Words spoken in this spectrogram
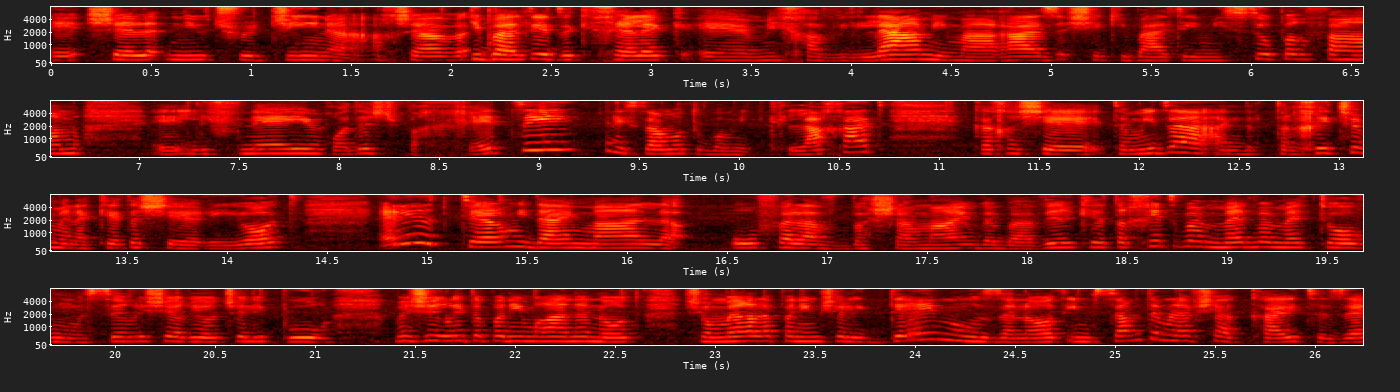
אה, של ניוטרוג'ינה. עכשיו, קיבלתי את זה כחלק אה, מחבילה, ממארז שקיבלתי מסופר פארם אה, לפני חודש וחצי. אני שם אותו במקלחת, ככה שתמיד זה התרחיץ שמנקה את השאריות. אין לי יותר מדי מה לעוף עליו בשמיים ובאוויר, כי התרחיץ באמת באמת טוב, הוא מסיר לי שאריות של איפור, משאיר לי את הפנים רעננות, שומר על הפנים שלי די מאוזנות. אם שמתם לב שהקיץ הזה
